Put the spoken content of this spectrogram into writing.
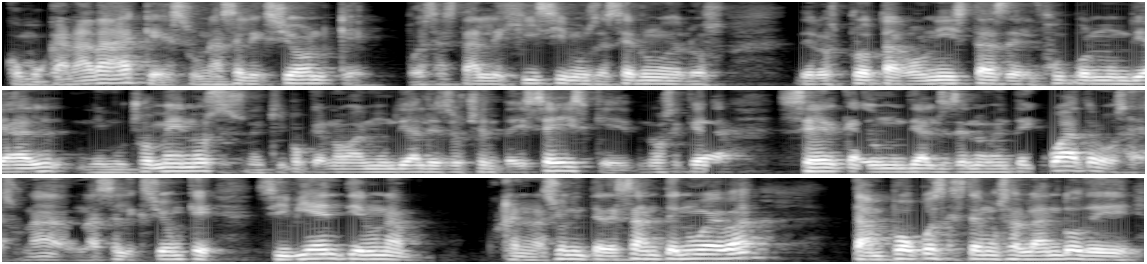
como Canadá, que es una selección que pues está lejísimos de ser uno de los, de los protagonistas del fútbol mundial, ni mucho menos, es un equipo que no va al mundial desde 86, que no se queda cerca de un mundial desde 94, o sea, es una, una selección que si bien tiene una generación interesante nueva, tampoco es que estemos hablando de,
